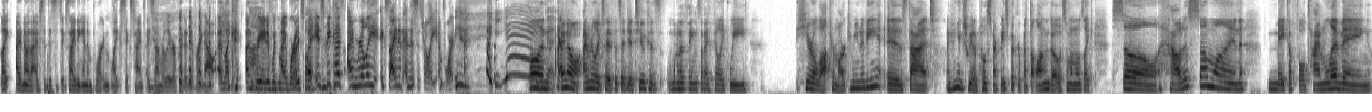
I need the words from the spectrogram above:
like i know that i've said this is exciting and important like six times i sound really repetitive right now and like um, uncreative with my words but it's because i'm really excited and this is really important Yay! Well, and Good. I know I'm really excited for this idea too because one of the things that I feel like we hear a lot from our community is that I think actually we had a post in our Facebook group not that long ago. Someone was like, "So, how does someone make a full time living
